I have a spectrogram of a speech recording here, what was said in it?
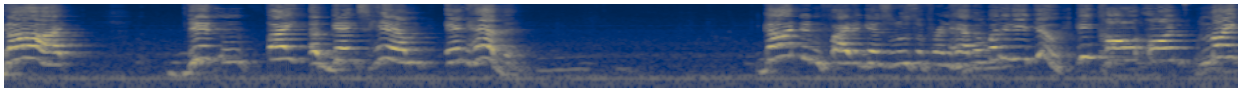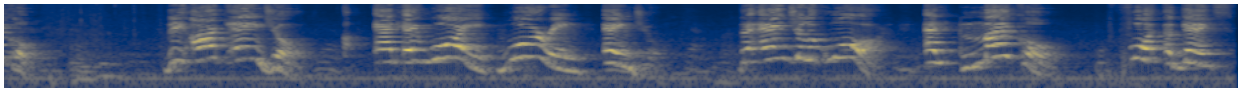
God didn't fight against him in heaven. God didn't fight against Lucifer in heaven. What did he do? He called on Michael, the archangel, and a warring, warring angel, the angel of war. And Michael fought against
